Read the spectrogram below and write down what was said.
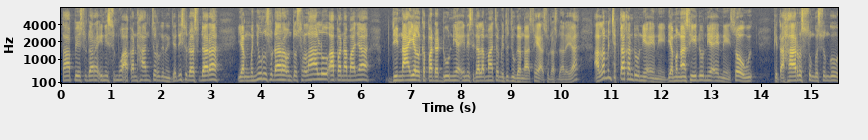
Tapi saudara ini semua akan hancur gini. Jadi saudara-saudara yang menyuruh saudara untuk selalu apa namanya denial kepada dunia ini segala macam itu juga nggak sehat saudara-saudara ya. Allah menciptakan dunia ini, dia mengasihi dunia ini. So kita harus sungguh-sungguh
